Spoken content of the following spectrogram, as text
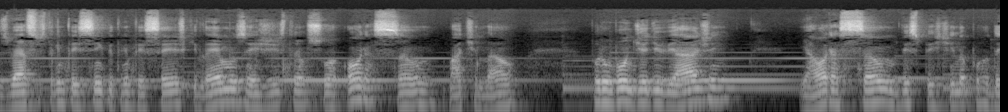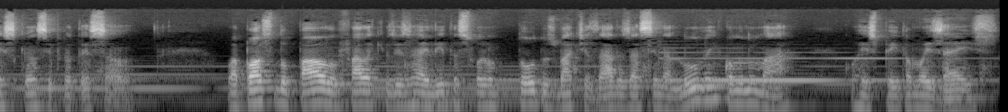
os versos 35 e 36 que lemos registram sua oração matinal por um bom dia de viagem e a oração vespertina por descanso e proteção. O apóstolo Paulo fala que os israelitas foram todos batizados assim na nuvem como no mar, com respeito a Moisés,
